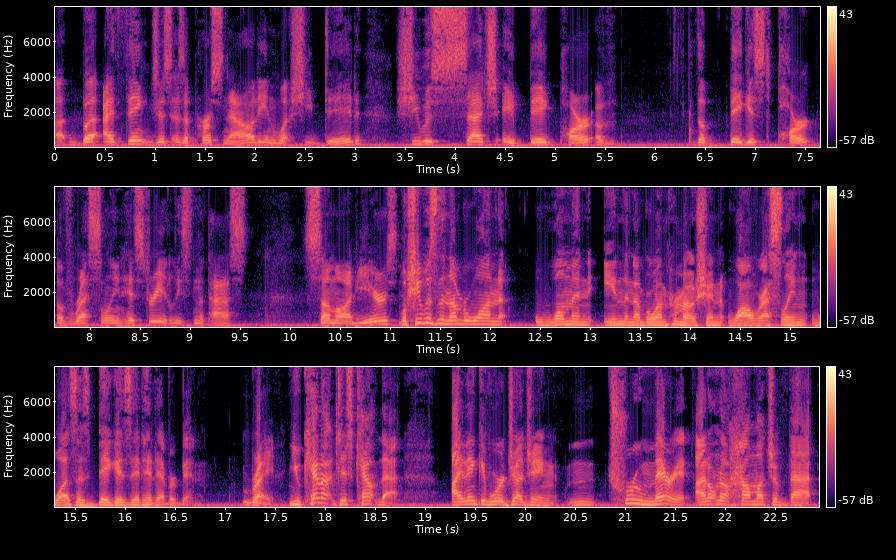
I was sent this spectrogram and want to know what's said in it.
Uh, but I think just as a personality and what she did, she was such a big part of the biggest part of wrestling history, at least in the past some odd years. Well, she was the number one woman in the number one promotion while wrestling was as big as it had ever been. Right. You cannot discount that. I think if we're judging mm, true merit, I don't know how much of that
